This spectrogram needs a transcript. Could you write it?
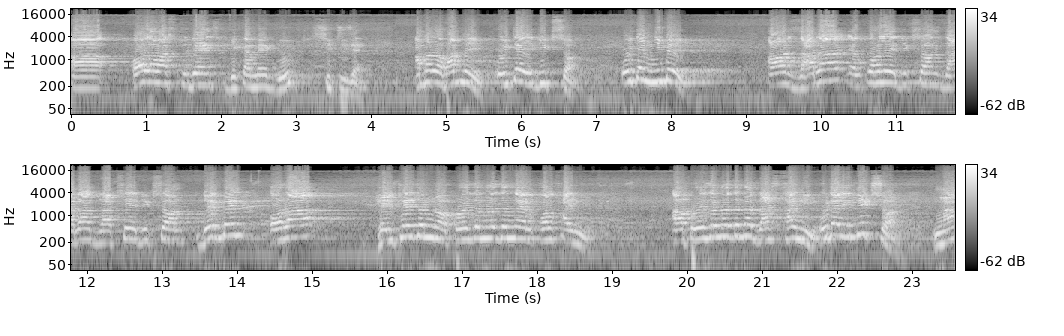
uh, all our students become a good citizen. আমার অভাব নেই ওইটা এডিকশন ওইটা নিবেই আর যারা অ্যালকোহলে এডিকশন যারা ড্রাগসে এডিকশন দেখবেন ওরা হেলথের জন্য, প্রয়োজনের জন্য অ্যালকোহল খায়নি। আর প্রয়োজনের জন্য ড্রাগস খায়নি। ওটা এডিকশন না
